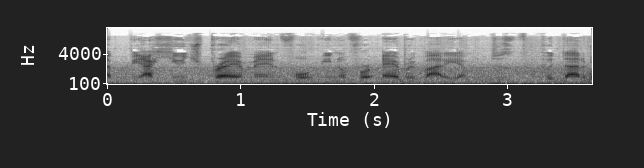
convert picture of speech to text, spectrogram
a, a, huge prayer, man, for you know for everybody. I'm just put that in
